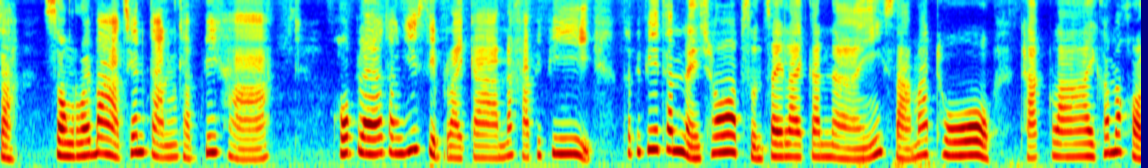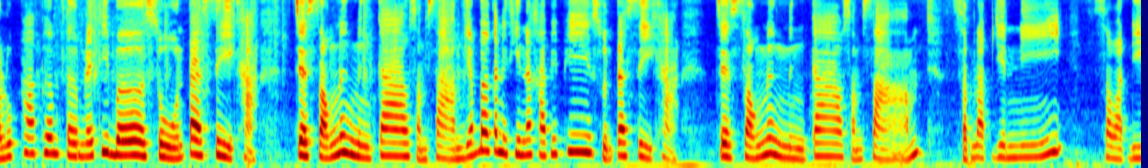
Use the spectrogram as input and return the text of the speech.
จ้ะ200 บาทเช่นกันค่ะพี่ขา ครบแล้วทั้ง 20 รายการนะคะพี่ๆ ถ้าพี่ๆ ท่านไหนชอบสนใจรายการไหน สามารถโทร ทักไลน์เข้ามาขอรูปภาพเพิ่มเติมได้ที่เบอร์ 084 ค่ะ 7211933 ย้ำเบอร์กันอีกทีนะคะ พี่ๆ 084 ค่ะ 7211933 สำหรับเย็นนี้ สวัสดี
